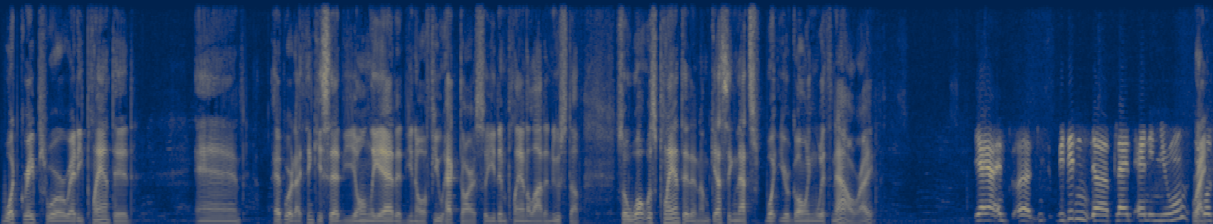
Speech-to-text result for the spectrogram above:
what grapes were already planted? And Edward, I think you said you only added, you know, a few hectares, so you didn't plant a lot of new stuff. So what was planted? And I'm guessing that's what you're going with now, right? Yeah, yeah, and uh, we didn't uh, plant any new. Right. It was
